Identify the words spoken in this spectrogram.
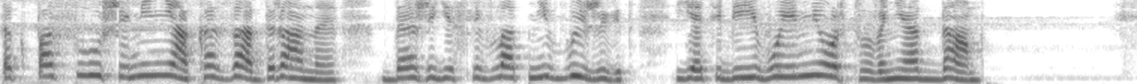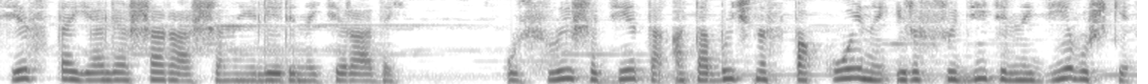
Так послушай меня, коза драная, даже если Влад не выживет, я тебе его и мертвого не отдам. Все стояли ошарашенные Лериной тирадой. Услышать это от обычно спокойной и рассудительной девушки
